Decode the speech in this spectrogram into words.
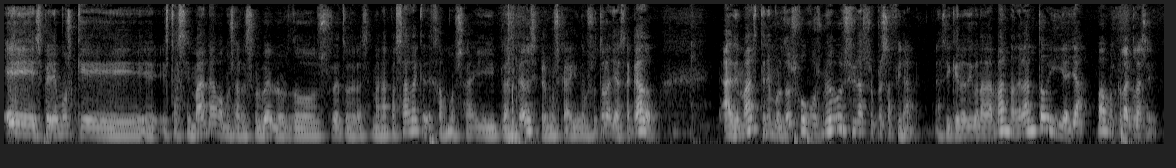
Eh, esperemos que esta semana vamos a resolver los dos retos de la semana pasada que dejamos ahí planteados y esperemos que alguien de vosotros lo haya sacado. Además tenemos dos juegos nuevos y una sorpresa final. Así que no digo nada más, no adelanto y allá, vamos con la clase.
